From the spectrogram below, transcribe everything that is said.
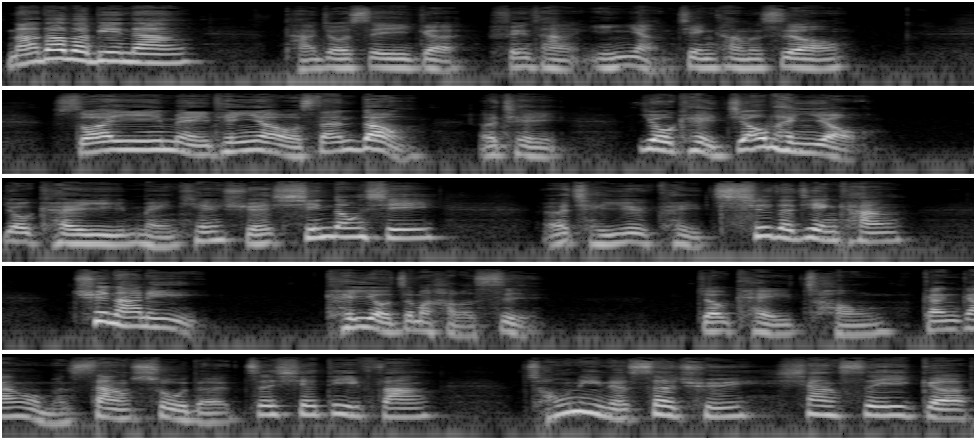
拿到的便当，它就是一个非常营养健康的事哦。所以每天要有三动。而且又可以交朋友，又可以每天学新东西，而且又可以吃的健康。去哪里可以有这么好的事？就可以从刚刚我们上述的这些地方，从你的社区像是一个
